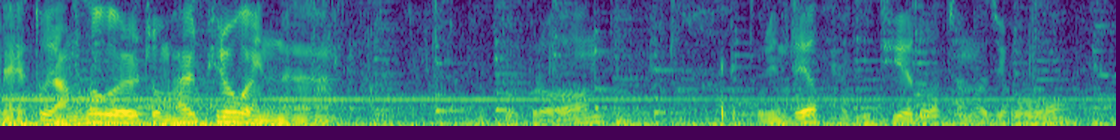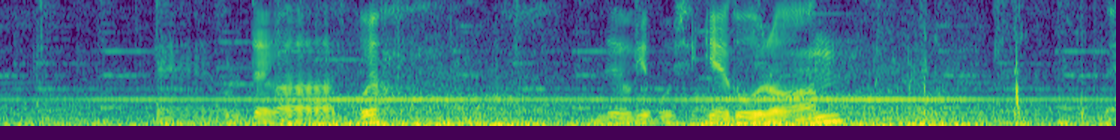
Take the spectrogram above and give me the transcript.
네, 또 양석을 좀 할 필요가 있는 또 그런 돌인데요. 여기 뒤에도 마찬가지고 네, 물때가 있고요. 근데 여기 보시기에도 이런 네,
